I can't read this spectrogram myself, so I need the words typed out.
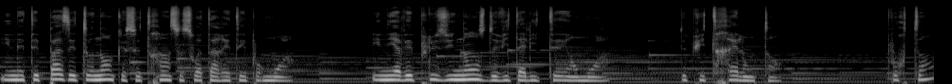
Il n'était pas étonnant que ce train se soit arrêté pour moi. Il n'y avait plus une once de vitalité en moi, depuis très longtemps. Pourtant,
